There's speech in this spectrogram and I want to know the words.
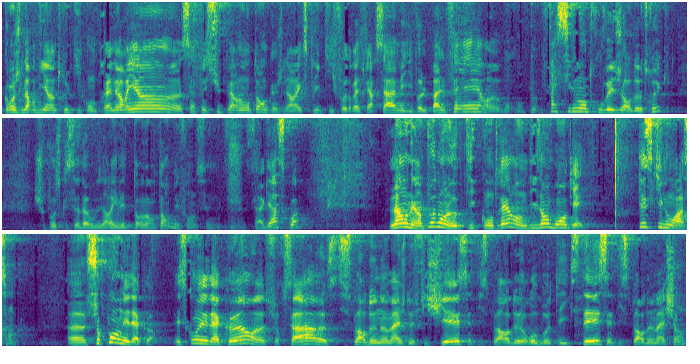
quand je leur dis un truc, ils comprennent rien, ça fait super longtemps que je leur explique qu'il faudrait faire ça, mais ils veulent pas le faire. on peut facilement trouver ce genre de truc. Je suppose que ça doit vous arriver de temps en temps, des fois ça agace quoi. Là on est un peu dans l'optique contraire en disant bon ok, qu'est-ce qui nous rassemble? Euh, Sur quoi on est d'accord? Est-ce qu'on est, d'accord euh, sur ça, euh, cette histoire de nommage de fichiers, cette histoire de robot TXT, cette histoire de machin?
